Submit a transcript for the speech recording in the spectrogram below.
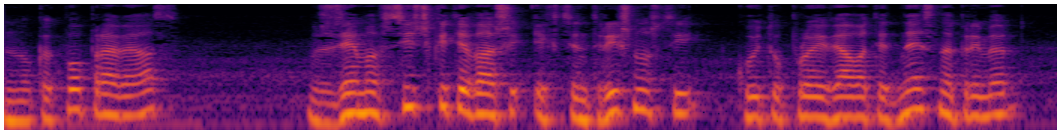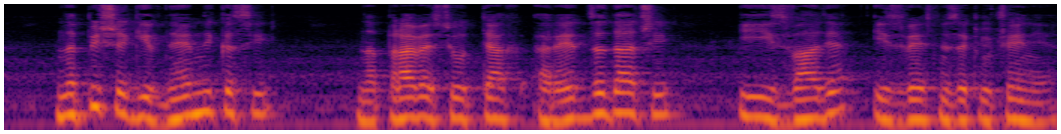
но какво правя аз? Взема всичките ваши ексцентричности, които проявявате днес, например, напиша ги в дневника си, направя си от тях ред задачи и извадя известни заключения.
